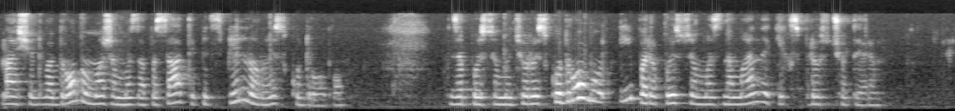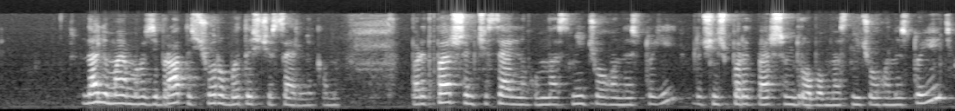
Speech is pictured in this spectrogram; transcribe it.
наші два дроби можемо записати під спільну риску дробу. Записуємо цю риску дробу і переписуємо знаменник х плюс 4. Далі маємо розібрати, що робити з чисельниками. Перед першим чисельником у нас нічого не стоїть, точніше, перед першим дробом у нас нічого не стоїть.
